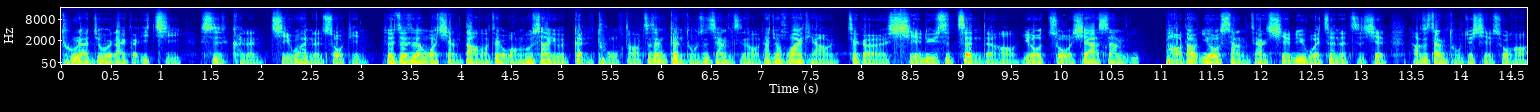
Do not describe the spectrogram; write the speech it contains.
突然就会来个一集是可能几万人收听。所以这就让我想到哈，这个网络上有个梗图哦，这张梗图是这样子哦，他就画一条这个斜率是正的哈，由左下上。跑到右上，这样斜率为正的直线，然后这张图就写说哈，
